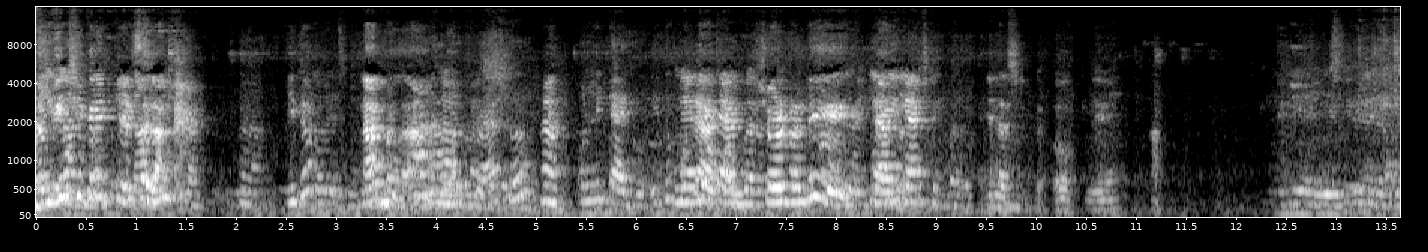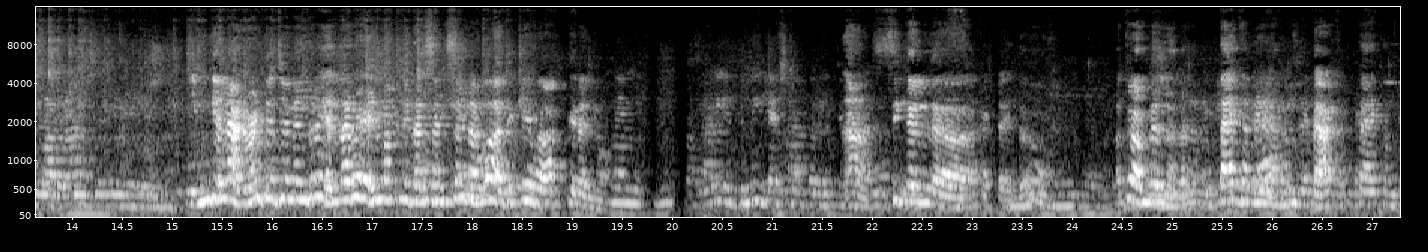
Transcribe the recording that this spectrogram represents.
ನಮ್ಮ ವೀಕ್ಷಕರಿಗೆ ಕೇಳಿಸಲ್ಲ. ಇದು ನಾರ್ಮಲ್. ಟ್ಯಾಗ್ ಇದು ಶೋಲ್ಡರ್ ಅಲ್ಲಿ ಇಲಾಸ್ಟಿಕ್ ಓಕೆ ನಿಮ್ಗೆಲ್ಲ ಅಡ್ವಾಂಟೇಜ್ ಏನಂದ್ರೆ ಎಲ್ಲರೂ ಹೆಣ್ಮಕ್ಳು ಇದಾರೆ ಸಣ್ಣ ನಾವು ಅದಕ್ಕೆ ಹಾಕ್ತೀರ ನೀವು? ಸಿಂಗಲ್ ಕಟ್ಟ ಇದು. ಅಥವಾ ಅಂಬ್ರೆಲ್ಲ ಪ್ಯಾಕ್ ಪ್ಯಾಕ್ ಅಂತ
